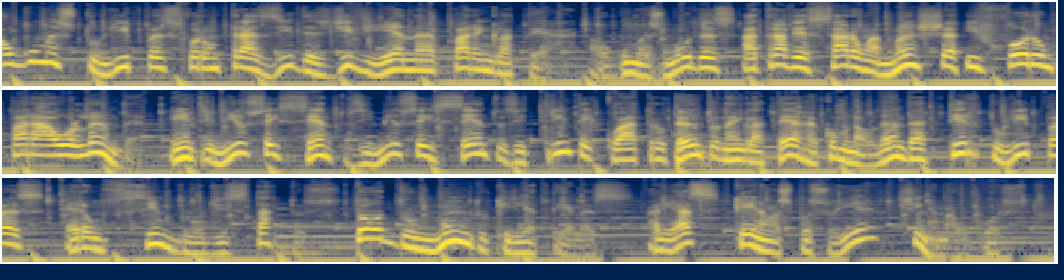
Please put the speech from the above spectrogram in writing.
algumas tulipas foram trazidas de Viena para a Inglaterra. Algumas mudas atravessaram a Mancha e foram para a Holanda. Entre 1600 e 1634, tanto na Inglaterra como na Holanda, ter tulipas era um símbolo de status. Todo mundo queria tê-las. Aliás, quem não as possuía tinha mau gosto.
